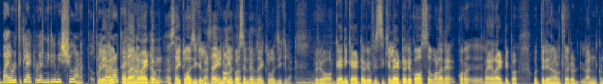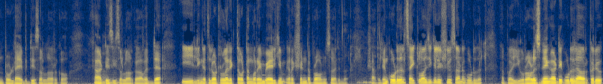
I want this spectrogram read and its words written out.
ബയോളജിക്കൽ ആയിട്ടുള്ള എന്തെങ്കിലും ഇഷ്യൂ ആണ് പ്രധാനമായിട്ടും സൈക്കോളജിക്കലാണ് നയന്റി പെർസെന്റും സൈക്കോളജിക്കലാണ് ഒരു ഓർഗാനിക് ആയിട്ട് ഒരു ഫിസിക്കലായിട്ട് ഒരു കോസ് വളരെ കുറ റയറായിട്ട് ഇപ്പോൾ ഒത്തിരി നാളത്തെ ഒരു അൺകൺട്രോൾ ഡയബറ്റീസ് ഉള്ളവർക്കോ ഹാർട്ട് ഡിസീസ് ഉള്ളവർക്കോ അവരുടെ ഈ ലിംഗത്തിലോട്ടുള്ള രക്തവട്ടം കുറയുമ്പോഴായിരിക്കും ഇറക്ഷന്റെ പ്രോബ്ലംസ് വരുന്നത്. പക്ഷെ അതിലും കൂടുതൽ സൈക്കോളജിക്കൽ ഇഷ്യൂസാണ് കൂടുതൽ. അപ്പോൾ യൂറോളജിനെയും കാട്ടി കൂടുതൽ അവർക്കൊരു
